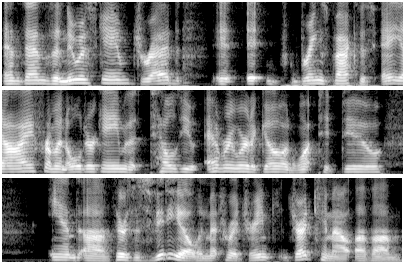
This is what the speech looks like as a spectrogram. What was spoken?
And then the newest game, Dread, it, it brings back this AI from an older game that tells you everywhere to go and what to do. And uh, there's this video when Metroid Dream, Dread came out of, um,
